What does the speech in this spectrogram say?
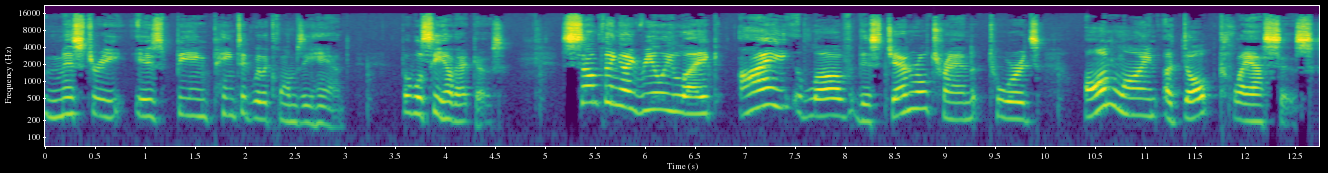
mystery is being painted with a clumsy hand. But we'll see how that goes. Something I really like I love this general trend towards online adult classes.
